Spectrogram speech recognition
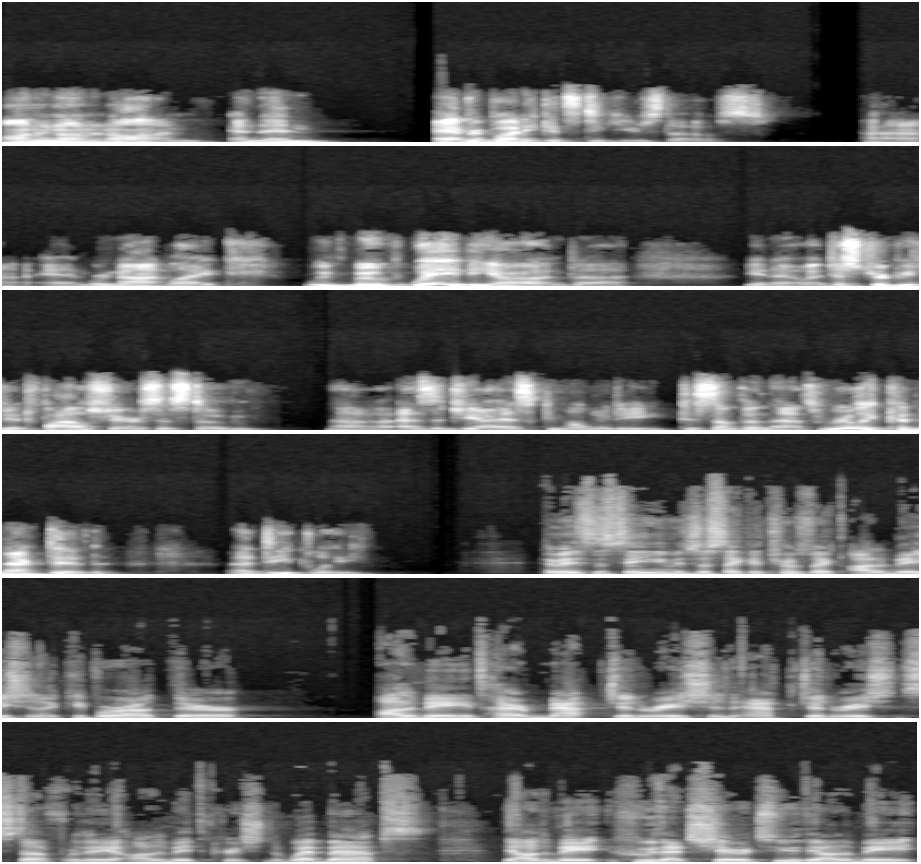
on and on and on. And then everybody gets to use those. Uh, and we're not like we've moved way beyond uh, you know a distributed file share system uh, as a GIS community to something that's really connected uh, deeply I mean, it's the same, even just like in terms of like automation. Like people are out there automating entire map generation, app generation stuff, where they automate the creation of web maps, they automate who that's shared to, they automate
